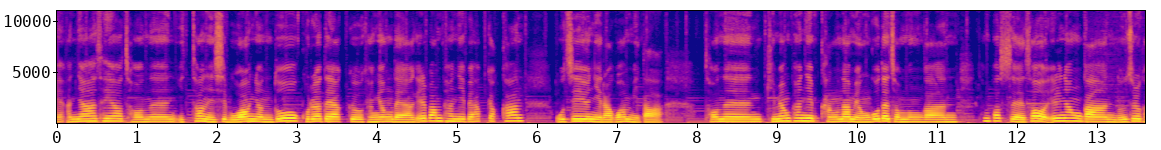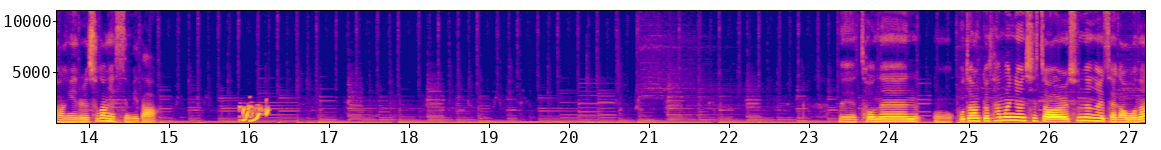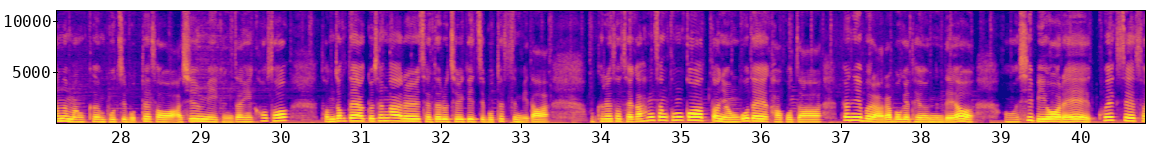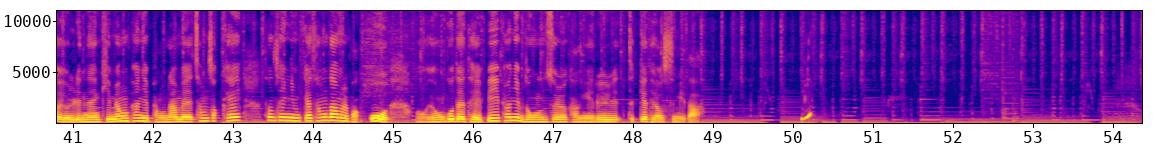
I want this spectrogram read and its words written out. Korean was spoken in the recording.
네, 안녕하세요. 저는 2025학년도 고려대학교 경영대학 일반 편입에 합격한 오지윤이라고 합니다. 저는 김영 편입 강남 연고대 전문관 캠퍼스에서 1년간 논술 강의를 수강했습니다. 네, 저는 어, 고등학교 3학년 시절 수능을 제가 원하는 만큼 보지 못해서 아쉬움이 굉장히 커서 전적대학교 생활을 제대로 즐기지 못했습니다. 그래서 제가 항상 꿈꿔왔던 연고대에 가고자 편입을 알아보게 되었는데요. 어, 12월에 코엑스에서 열리는 김영 편입 박람회에 참석해 선생님께 상담을 받고 어, 연고대 대비 편입 논술 강의를 듣게 되었습니다.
